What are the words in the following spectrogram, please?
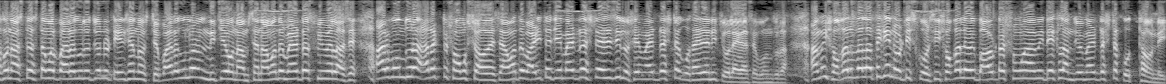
এখন আস্তে আস্তে আমার পায়রাগুলোর জন্য টেনশন হচ্ছে, পায়রাগুলো না নিচেও নামছে না, আমাদের ম্যাড্রেস ফিমেল আছে। আর বন্ধুরা, আরেকটা সমস্যা হয়েছে, আমাদের বাড়িতে যে ম্যাড্রেসটা এসেছিল, সেই ম্যাড্রেসটা কোথায় জানি চলে গেছে বন্ধুরা। আমি সকালবেলা থেকে নোটিস করছি, সকালে ওই বারোটার সময় আমি দেখলাম যে ওই ম্যাড্রেসটা কোথাও নেই।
